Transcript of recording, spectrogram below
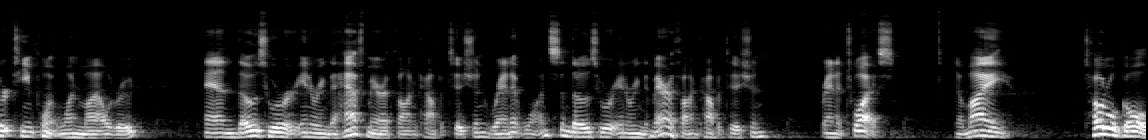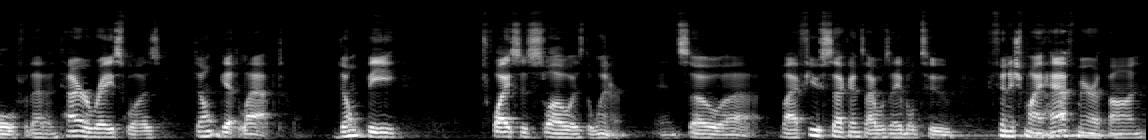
13.1 mile route, and those who were entering the half marathon competition ran it once, and those who were entering the marathon competition ran it twice. Now, my total goal for that entire race was don't get lapped, don't be twice as slow as the winner. And so, uh, by a few seconds, I was able to finish my half marathon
